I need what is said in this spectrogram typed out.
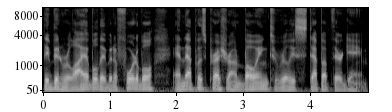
They've been reliable, they've been affordable, and that puts pressure on Boeing to really step up their game.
